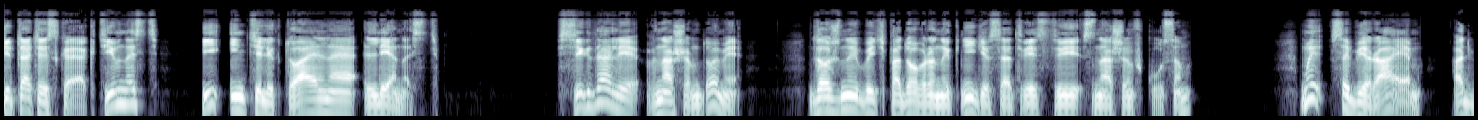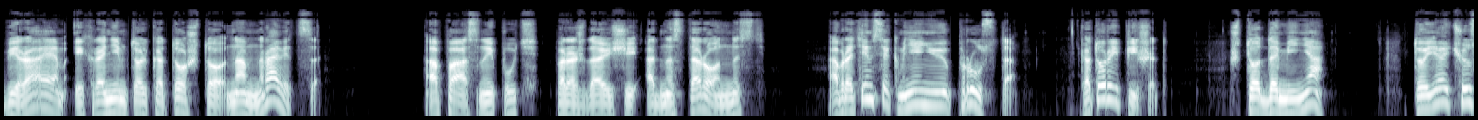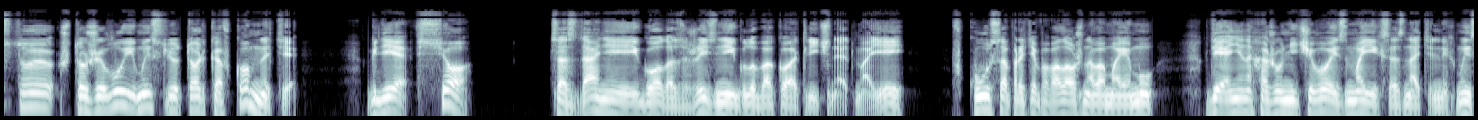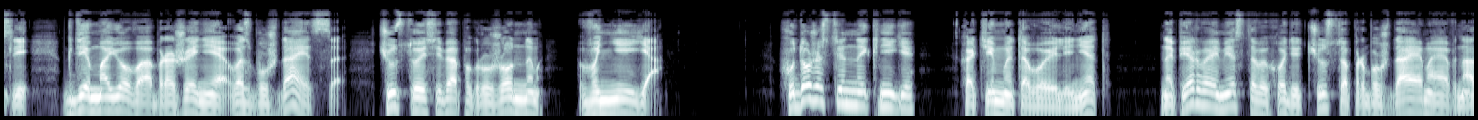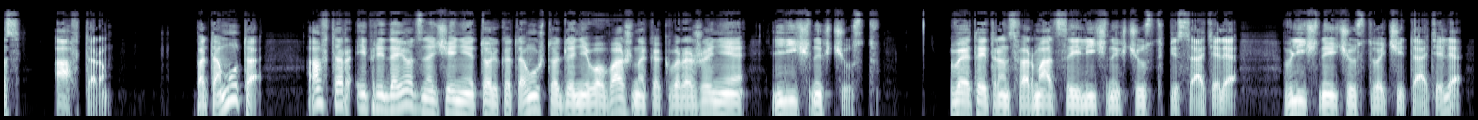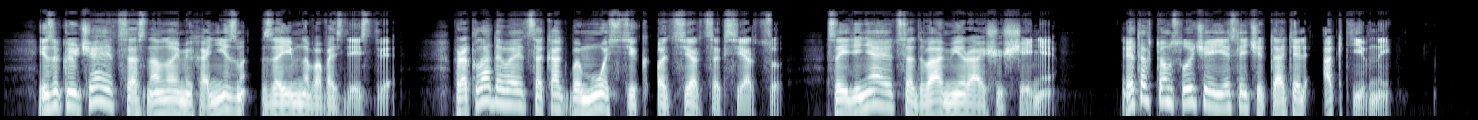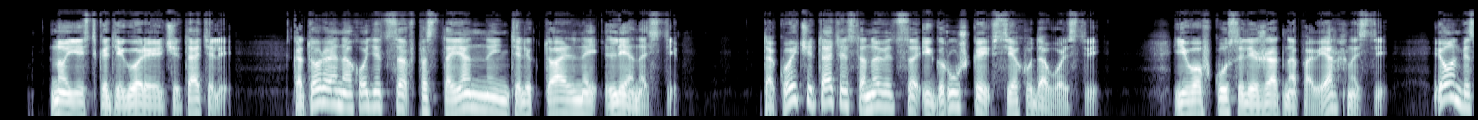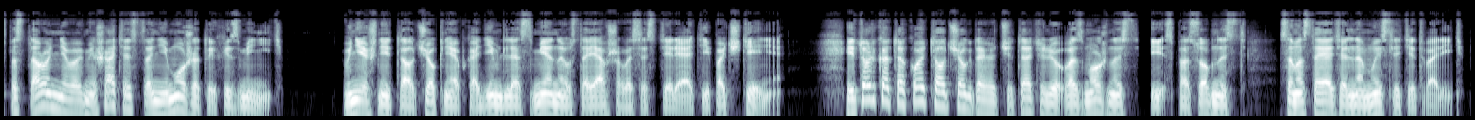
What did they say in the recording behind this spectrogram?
читательская активность и интеллектуальная леность. Всегда ли в нашем доме должны быть подобраны книги в соответствии с нашим вкусом? Мы собираем, отбираем и храним только то, что нам нравится. Опасный путь, порождающий односторонность. Обратимся к мнению Пруста, который пишет, что до меня, то я чувствую, что живу и мыслю только в комнате, где все, создание и голос жизни глубоко отличны от моей, вкуса противоположного моему, где я не нахожу ничего из моих сознательных мыслей, где мое воображение возбуждается, чувствуя себя погруженным в не я. В художественной книге, хотим мы того или нет, на первое место выходит чувство, пробуждаемое в нас автором. Потому-то автор и придает значение только тому, что для него важно как выражение личных чувств. В этой трансформации личных чувств писателя в личные чувства читателя и заключается основной механизм взаимного воздействия. Прокладывается как бы мостик от сердца к сердцу, соединяются два мира ощущения. Это в том случае, если читатель активный. Но есть категория читателей, которая находится в постоянной интеллектуальной лености. Такой читатель становится игрушкой всех удовольствий. Его вкусы лежат на поверхности, и он без постороннего вмешательства не может их изменить. Внешний толчок необходим для смены устоявшегося стереотипа чтения. И только такой толчок дает читателю возможность и способность самостоятельно мыслить и творить.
